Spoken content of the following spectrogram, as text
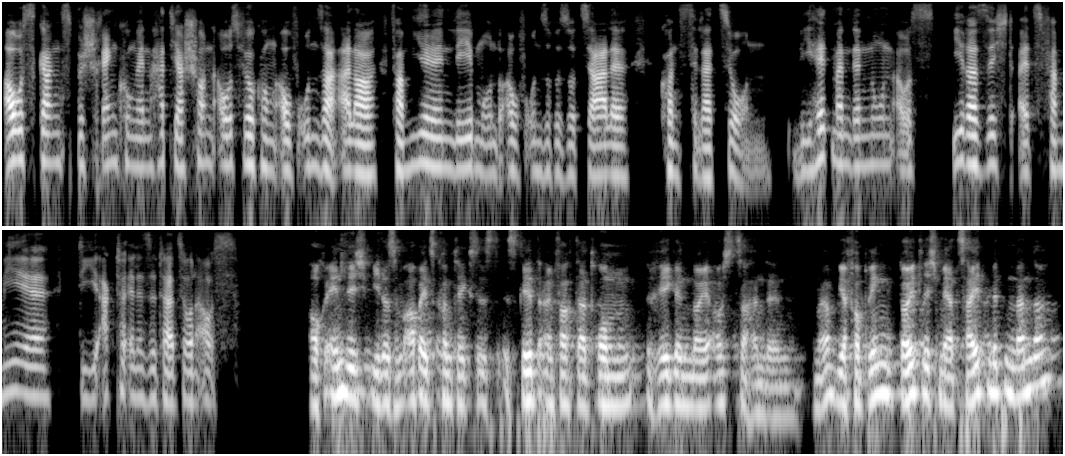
Ausgangsbeschränkungen hat ja schon Auswirkungen auf unser aller Familienleben und auf unsere soziale Konstellation. Wie hält man denn nun aus Ihrer Sicht als Familie die aktuelle Situation aus? Auch ähnlich wie das im Arbeitskontext ist, es geht einfach darum, Regeln neu auszuhandeln. Wir verbringen deutlich mehr Zeit miteinander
